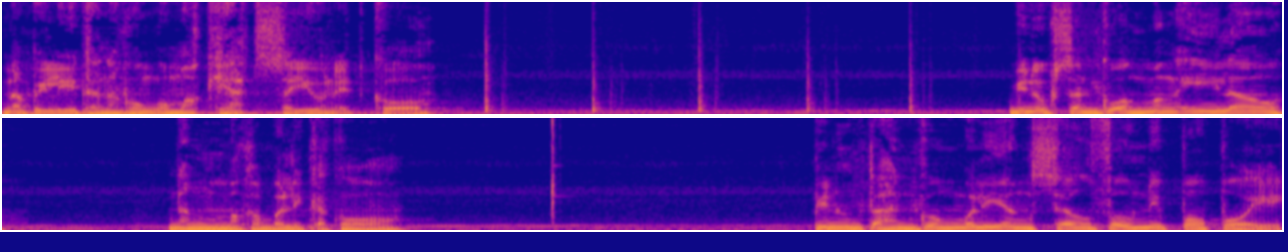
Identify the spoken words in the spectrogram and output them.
Napilitan akong umakyat sa unit ko. Binuksan ko ang mga ilaw nang makabalik ako. Pinuntahan kong muli ang cellphone ni Popoy.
